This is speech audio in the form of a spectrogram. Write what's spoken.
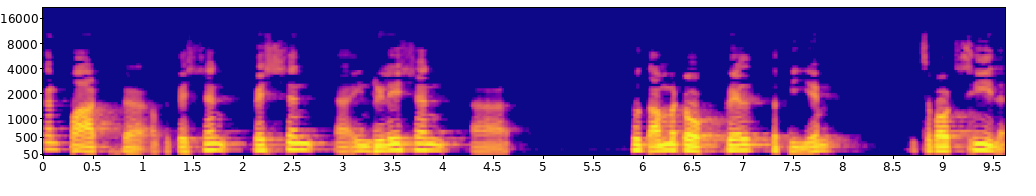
second part uh, of the question, question uh, in relation uh, to Dhamma talk 12th PM, it's about seal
